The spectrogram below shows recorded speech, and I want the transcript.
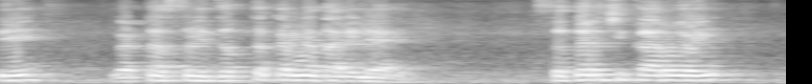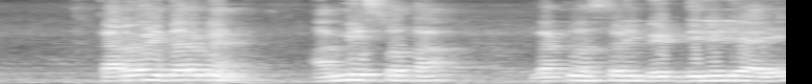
ते घटनास्थळी जप्त करण्यात आलेले आहे सदरची कारवाई कारवाई दरम्यान आम्ही स्वतः घटनास्थळी भेट दिलेली आहे.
